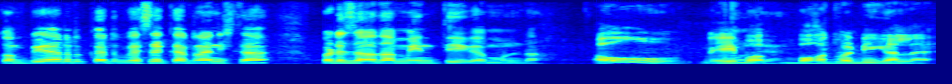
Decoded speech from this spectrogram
ਕੰਪੇਅਰ ਕਰ ਵੈਸੇ ਕਰਨਾ ਨਹੀਂ ਚਾਹਤਾ ਬਟ ਜ਼ਿਆਦਾ ਮਿਹਨਤੀ ਹੈਗਾ ਮੁੰਡਾ। ਓ ਇਹ ਬਹੁ- ਬਹੁਤ ਵੱਡੀ ਗੱਲ ਹੈ।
